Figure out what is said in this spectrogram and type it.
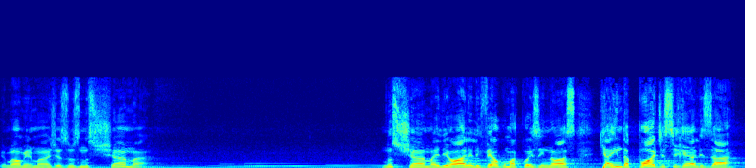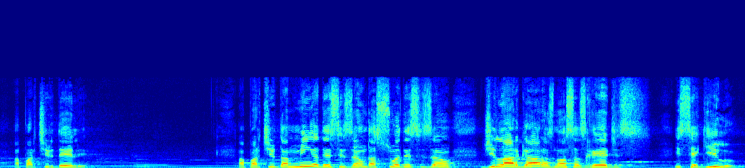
Irmão, minha irmã, Jesus nos chama. Nos chama, Ele olha, Ele vê alguma coisa em nós que ainda pode se realizar a partir dele a partir da minha decisão, da sua decisão, de largar as nossas redes e segui-lo.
